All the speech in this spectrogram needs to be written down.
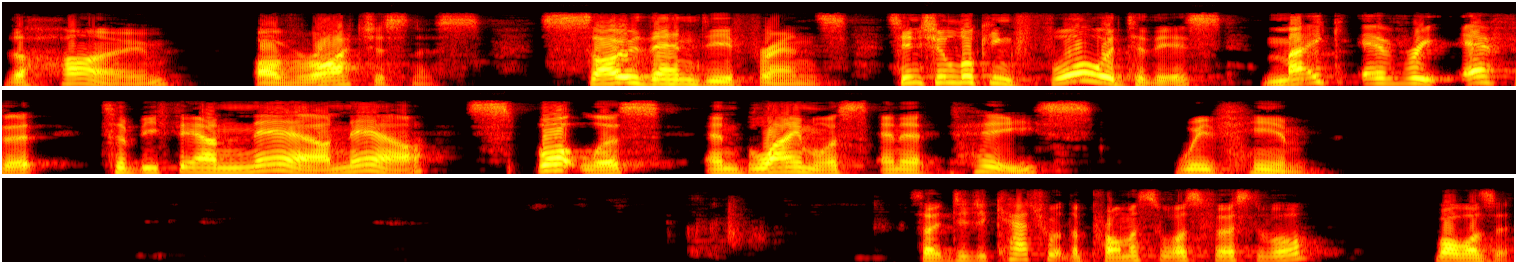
the home of righteousness. So then, dear friends, since you're looking forward to this, make every effort to be found now, now, spotless and blameless and at peace with him. So, did you catch what the promise was, first of all? What was it?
